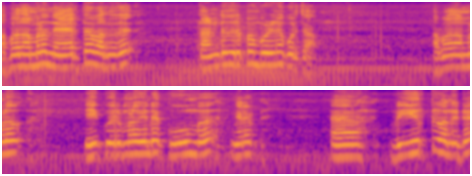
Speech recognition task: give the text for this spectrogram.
അപ്പോൾ നമ്മൾ നേരത്തെ പറഞ്ഞത് തണ്ട് തിരുപ്പം പുഴുവിനെ കുറിച്ചാണ് അപ്പോൾ നമ്മൾ ഈ കുരുമുളകിന്റെ കൂമ്പ് ഇങ്ങനെ വീർത്ത് വന്നിട്ട്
